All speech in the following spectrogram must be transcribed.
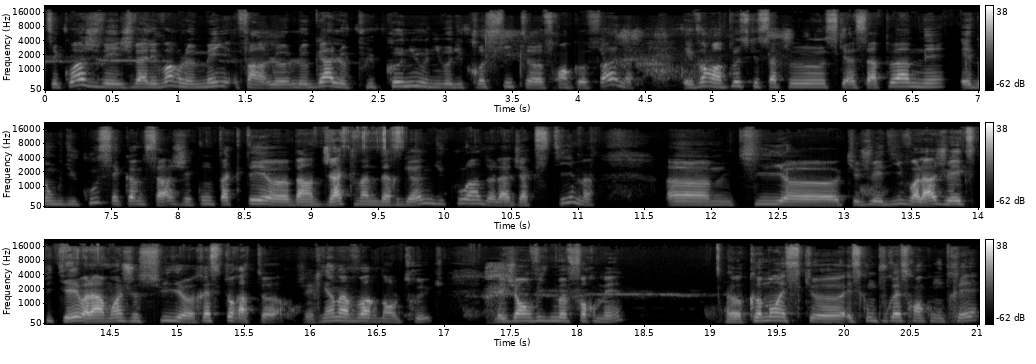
c'est quoi? Je vais, je vais aller voir le, enfin, le, gars le plus connu au niveau du CrossFit euh, francophone et voir un peu ce que ça peut, ce ça peut amener. Et donc, du coup, c'est comme ça. J'ai contacté euh, ben, Jack Van Bergen, du coup, hein, de la Jack Team. Euh, qui, que je lui ai dit, voilà, je lui ai expliqué, voilà, moi je suis restaurateur, j'ai rien à voir dans le truc, mais j'ai envie de me former. comment est-ce que est-ce qu'on pourrait se rencontrer?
